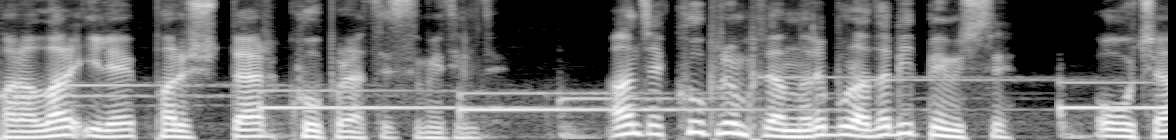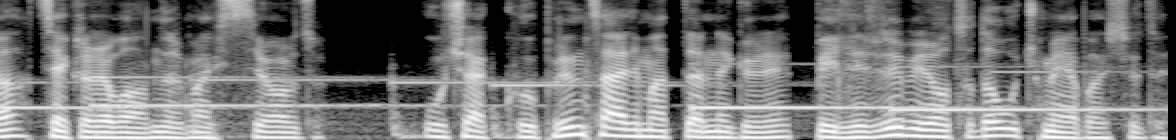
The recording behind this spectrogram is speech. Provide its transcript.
paralar ile paraşütler Cooper'a teslim edildi. Ancak Cooper'ın planları burada bitmemişti. O uçağı tekrar havalandırmak istiyordu. Uçak Cooper'ın talimatlarına göre belirli bir rotada uçmaya başladı.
